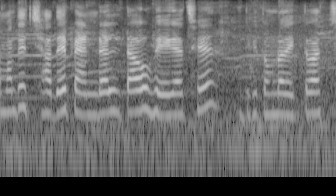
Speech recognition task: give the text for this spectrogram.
আমাদের ছাদে প্যান্ডেলটাও হয়ে গেছে। এদিকে তোমরা দেখতে পাচ্ছ।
